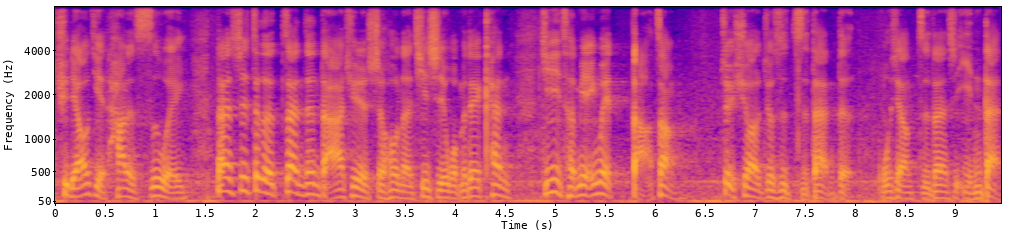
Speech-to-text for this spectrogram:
去了解他的思维。但是这个战争打下去的时候呢，其实我们在看经济层面，因为打仗最需要的就是子弹的，我想子弹是银弹，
